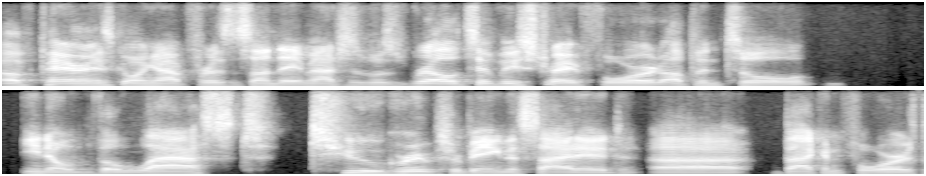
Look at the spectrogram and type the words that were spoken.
of pairings going out for the Sunday matches was relatively straightforward up until you know the last two groups were being decided uh back and forth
